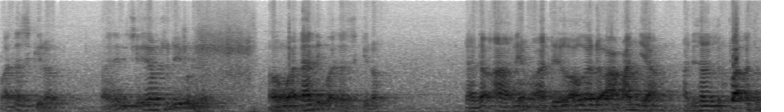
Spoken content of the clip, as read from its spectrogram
Buat tazkirah. Ha, ini Cik Syamsudi pun Oh, buat tahlil buat tazkirah. Dan doa ni ada orang doa panjang. Ada satu tempat tu.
